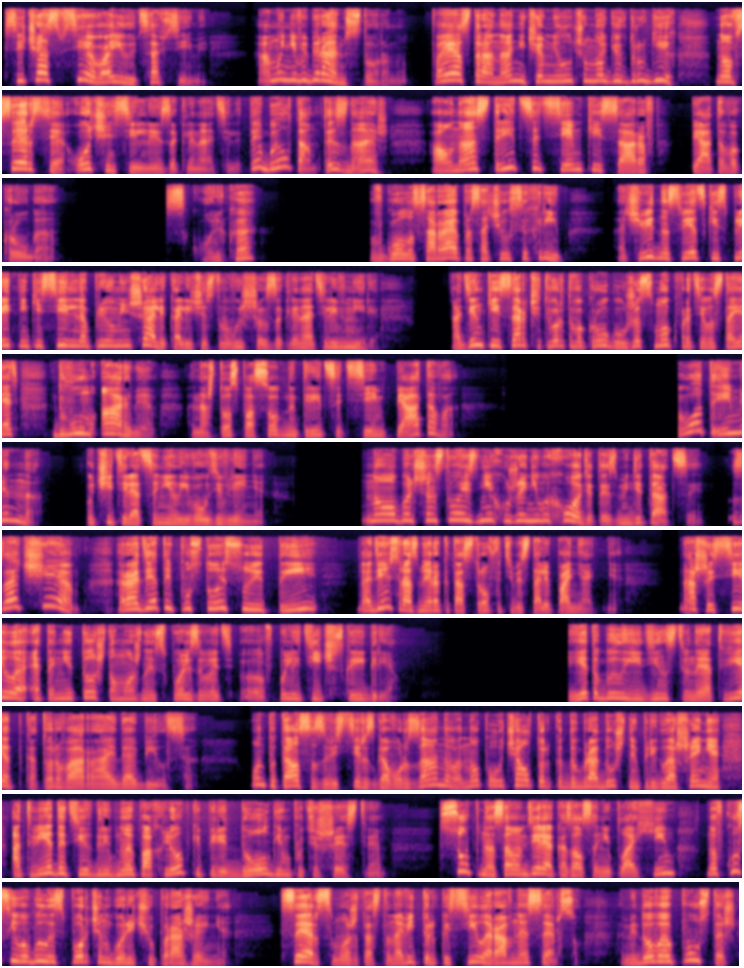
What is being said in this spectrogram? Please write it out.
Сейчас все воюют со всеми, а мы не выбираем сторону. Твоя сторона ничем не лучше многих других, но в Серсе очень сильные заклинатели. Ты был там, ты знаешь. А у нас 37 кейсаров пятого круга. Сколько? В голос Сарая просочился хрип. Очевидно, светские сплетники сильно преуменьшали количество высших заклинателей в мире. Один кейсар четвертого круга уже смог противостоять двум армиям, на что способны 37 пятого. Вот именно, учитель оценил его удивление. Но большинство из них уже не выходит из медитации. Зачем? Ради этой пустой суеты Надеюсь, размеры катастрофы тебе стали понятнее. Наша сила — это не то, что можно использовать э, в политической игре. И это был единственный ответ, которого Арай добился. Он пытался завести разговор заново, но получал только добродушные приглашения отведать их грибной похлебки перед долгим путешествием. Суп на самом деле оказался неплохим, но вкус его был испорчен горечью поражения — Серс может остановить только сила, равная Серсу, а медовая пустошь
